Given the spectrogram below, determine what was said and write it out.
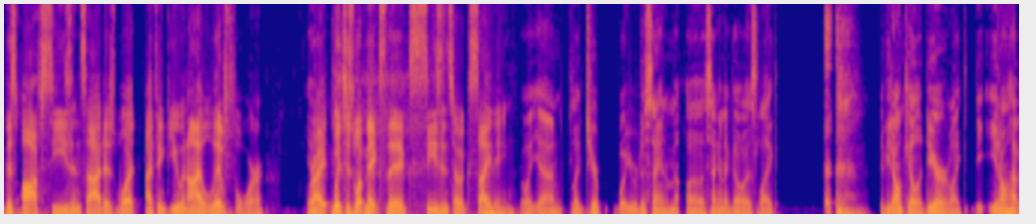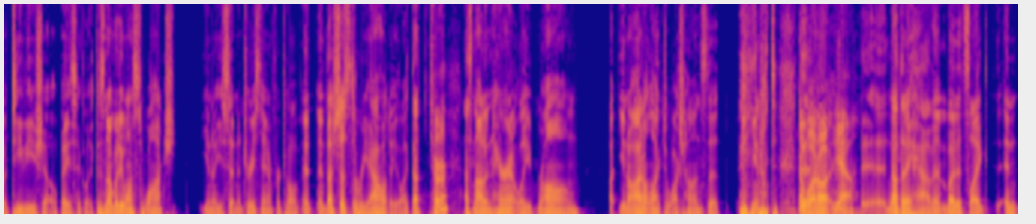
This off season side is what I think you and I live for, Yeah. right? Which is what makes the season so exciting. well yeah and like to your what you were just saying a, a second ago is like if you don't kill a deer like you don't have a TV show basically because nobody wants to watch you know you sit in a tree stand for 12 and, and that's just the reality like that Sure. that's not inherently wrong. Uh, you know, I don't like to watch hunts that you know. T- No, that- what do I- yeah. uh, not that I haven't, but it's like, and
